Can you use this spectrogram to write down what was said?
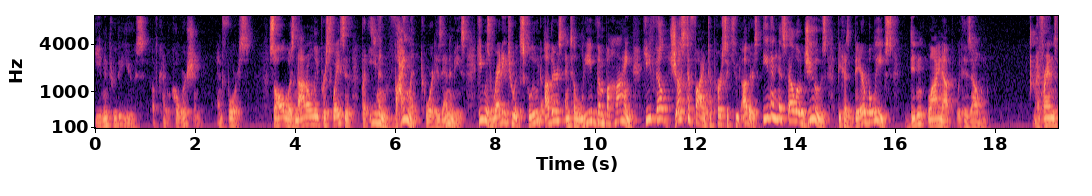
even through the use of coercion and force. Saul was not only persuasive, but even violent toward his enemies. He was ready to exclude others and to leave them behind. He felt justified to persecute others, even his fellow Jews, because their beliefs didn't line up with his own. My friends,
